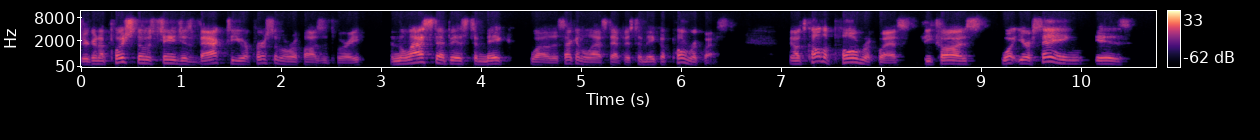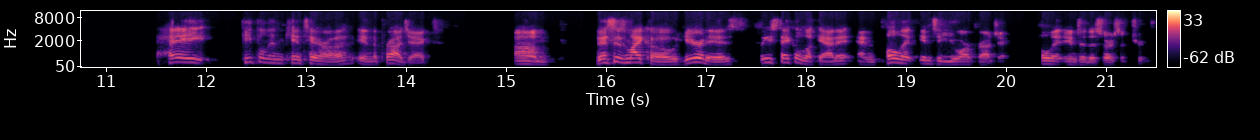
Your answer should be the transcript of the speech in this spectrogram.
You're going to push those changes back to your personal repository. And the last step is to make, well, the second to last step is to make a pull request. Now it's called a pull request because what you're saying is, hey, people in Cantera in the project, um, this is my code, here it is, please take a look at it and pull it into your project, pull it into the source of truth.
